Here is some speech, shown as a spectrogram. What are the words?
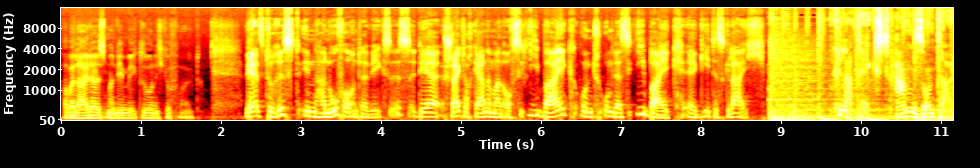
Aber leider ist man dem Weg so nicht gefolgt. Wer als Tourist in Hannover unterwegs ist, der steigt doch gerne mal aufs E-Bike und um das E-Bike äh, geht es gleich. Klartext am Sonntag.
